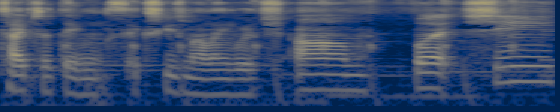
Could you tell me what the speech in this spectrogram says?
types of things. Excuse my language. Um, but she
